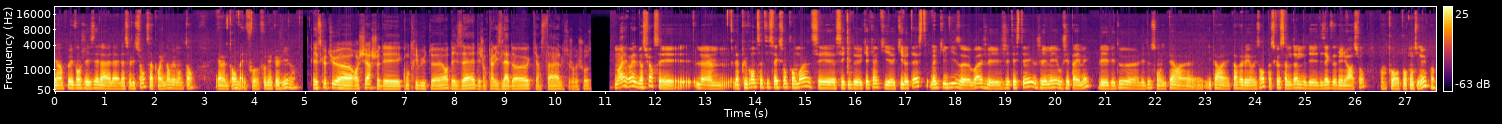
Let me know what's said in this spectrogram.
et, un peu évangéliser la, la, la, solution ça prend énormément de temps et en même temps bah, il faut faut bien que je vive hein. Est-ce que tu recherches des contributeurs, des aides, des gens qui réalisent la doc, qui installent, ce genre de choses? Ouais, ouais, bien sûr, c'est la plus grande satisfaction pour moi, c'est c'est de quelqu'un qui qui le teste, même qui me dise euh, ouais, je l'ai j'ai testé, j'ai aimé ou j'ai pas aimé. Les les deux euh, les deux sont hyper euh, hyper hyper valorisants parce que ça me donne des des axes d'amélioration pour pour continuer quoi.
